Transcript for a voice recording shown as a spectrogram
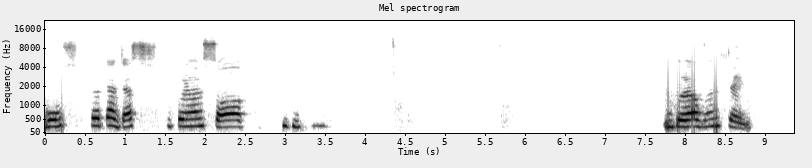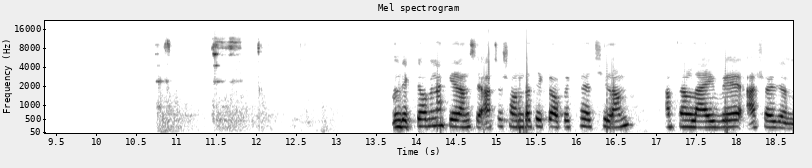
গোস্তটা জাস্ট পরিমাণ সফট দেখতে হবে না কে রানছে আচ্ছা সন্ধ্যা থেকে অপেক্ষায় ছিলাম। আপনার লাইভে আসার জন্য।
